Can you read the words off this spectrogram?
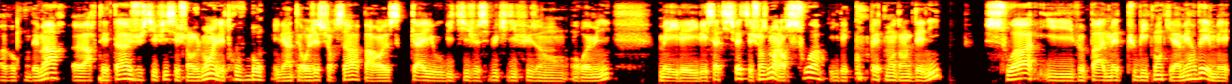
avant qu'on démarre euh, Arteta justifie ses changements et les trouve bons. Il est interrogé sur ça par euh, Sky ou BT, je sais plus qui diffuse en, au Royaume-Uni, mais il est il est satisfait de ses changements. Alors soit il est complètement dans le déni, soit il veut pas admettre publiquement qu'il a merdé, mais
